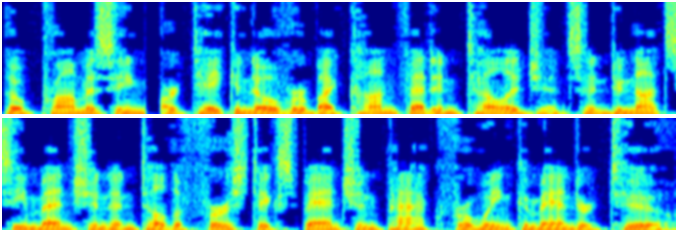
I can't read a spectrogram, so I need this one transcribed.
though promising, are taken over by Confed intelligence and do not see mention until the first expansion pack for Wing Commander 2.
